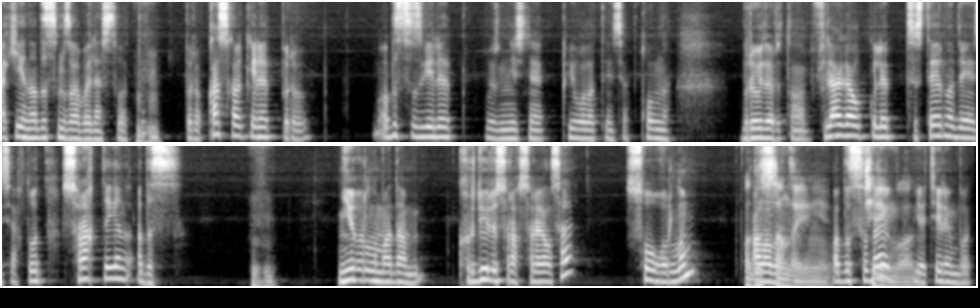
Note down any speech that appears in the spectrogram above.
әкелген ыдысымызға байланысты болады да. мхм. біреу қасқа келеді біреу ыдыссыз келеді өзінің несіне құйып алады деген сияқты қолына біреулер фляга алып келеді цистерна деген сияқты. Вот сұрақ деген ыдыс. Мхм. неғұрлым адам күрделі сұрақ сұрай алса соғұрлым ыдысы да иә терең болады.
